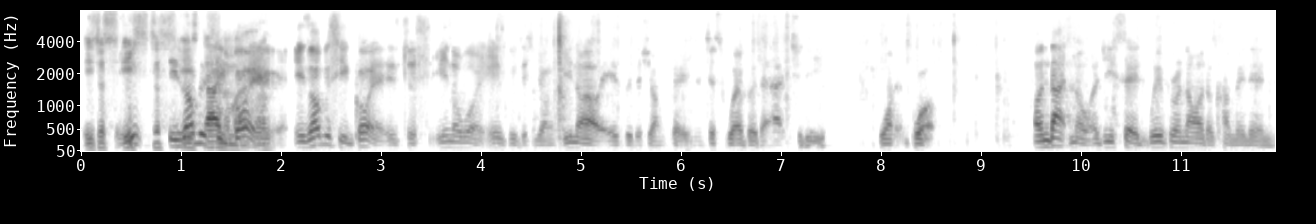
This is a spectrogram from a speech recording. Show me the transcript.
He's just he's He- just he's, he's, obviously dynamite. got man. it. He's obviously got it. It's just you know what it is with this young. You know how it is with this young player. It's just whether they actually want it what. On that note, as you said, with Ronaldo coming in,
